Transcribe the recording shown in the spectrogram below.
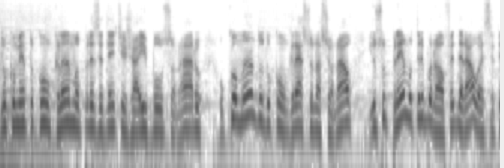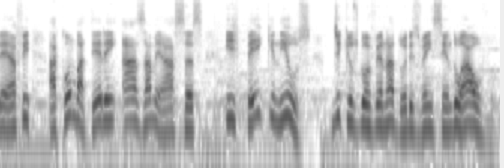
Documento conclama o presidente Jair Bolsonaro, o comando do Congresso Nacional e o Supremo Tribunal Federal, STF, a combaterem as ameaças e fake news de que os governadores vêm sendo alvo.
